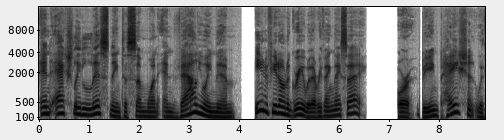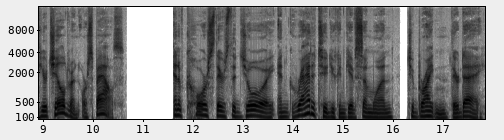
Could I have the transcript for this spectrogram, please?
and actually listening to someone and valuing them, even if you don't agree with everything they say, or being patient with your children or spouse. And of course, there's the joy and gratitude you can give someone to brighten their day.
